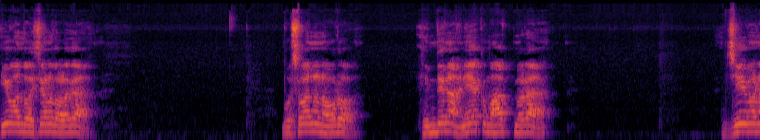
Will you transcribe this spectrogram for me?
ಈ ಒಂದು ವಚನದೊಳಗೆ ಬಸವಣ್ಣನವರು ಹಿಂದಿನ ಅನೇಕ ಮಹಾತ್ಮರ ಜೀವನ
